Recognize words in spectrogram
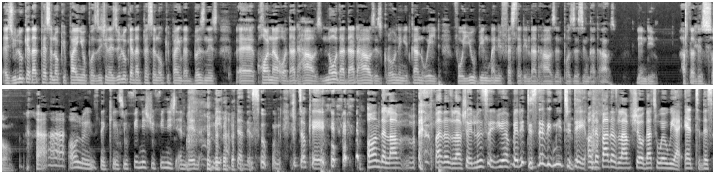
As you look at that person occupying your position, as you look at that person occupying that business uh, corner or that house, know that that house is groaning. It can't wait for you being manifested in that house and possessing that house. Lindy, after this song. Always the case. You finish, you finish, and then me after the song. It's okay. on the love Father's Love Show. Listen, you are very disturbing me today. On the Father's Love Show, that's where we are at this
